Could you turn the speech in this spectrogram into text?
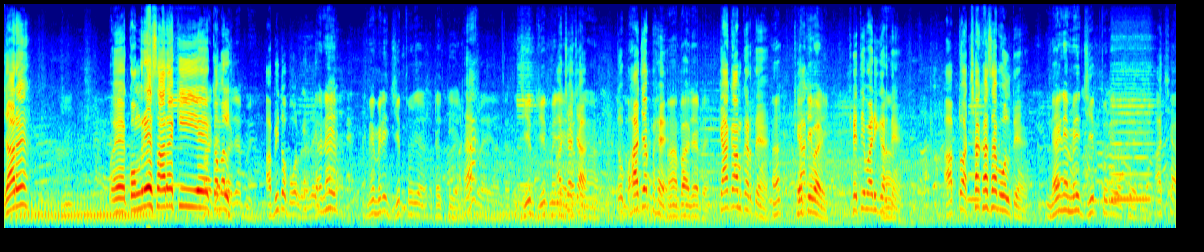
जा रहे ए, कांग्रेस आ रहा है कि ये कमल? अभी तो बोल रहे नहीं मैं मेरी जीप थोड़ी अटकती है। हाँ? जीप जीप मेरी अच्छा अच्छा। तो भाजपा है। हाँ भाजपा है। क्या काम करते हैं? हाँ, खेती बाड़ी खेती बाड़ी करते हैं। आप तो अच्छा खासा बोलते हैं। नहीं नहीं मेरी जीप थोड़ी रहती है। अच्छा।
